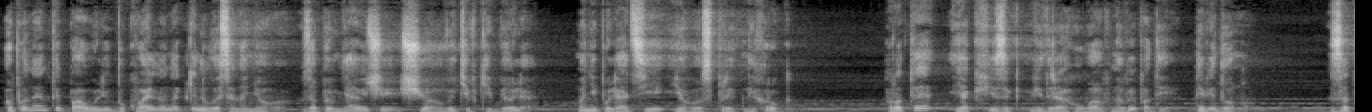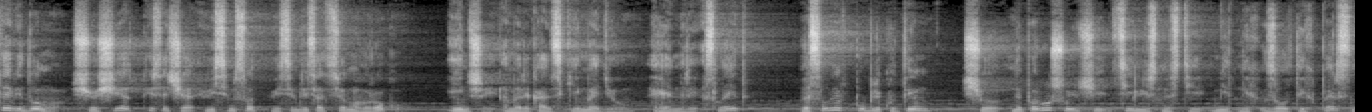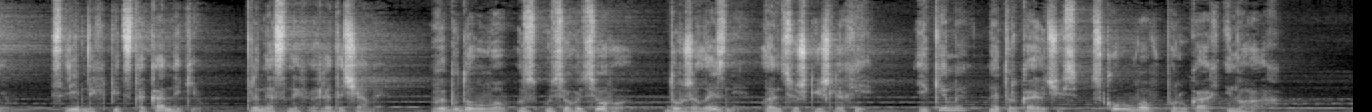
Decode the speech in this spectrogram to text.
Опоненти Паулі буквально накинулися на нього, запевняючи, що витівки Бьоля маніпуляції його спритних рук. Про те, як фізик відреагував на випади, невідомо. Зате відомо, що ще 1887 року інший американський медіум Генрі Слейд веселив публіку тим, що, не порушуючи цілісності мідних золотих перснів, срібних підстаканників, принесених глядачами, вибудовував з усього цього довжелезні ланцюжки шляхи, якими, не торкаючись, сковував по руках і ногах.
